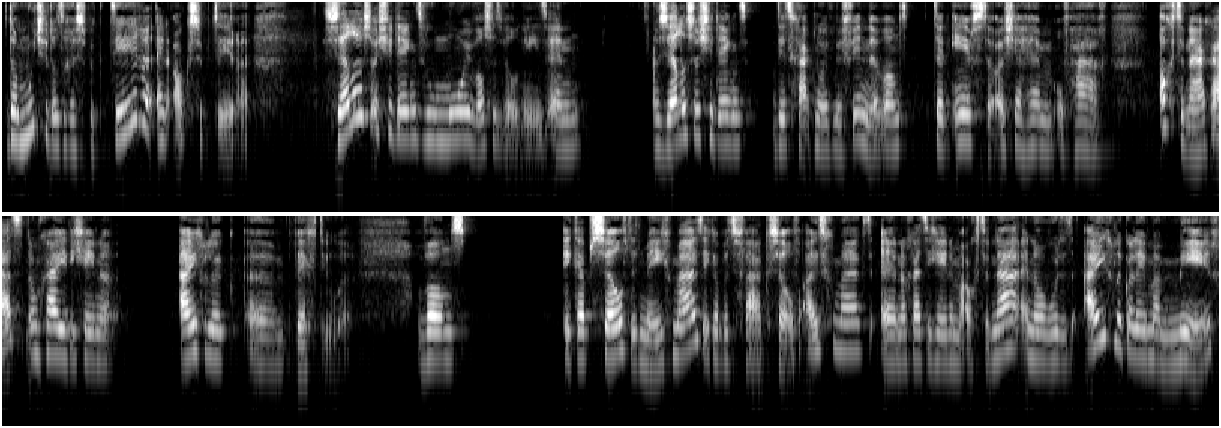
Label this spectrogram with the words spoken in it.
dan moet je dat respecteren en accepteren. Zelfs als je denkt hoe mooi was het wel niet. En zelfs als je denkt dit ga ik nooit meer vinden. Want ten eerste als je hem of haar achterna gaat, dan ga je diegene eigenlijk um, wegduwen. Want ik heb zelf dit meegemaakt. Ik heb het vaak zelf uitgemaakt. En dan gaat diegene me achterna. En dan wordt het eigenlijk alleen maar meer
